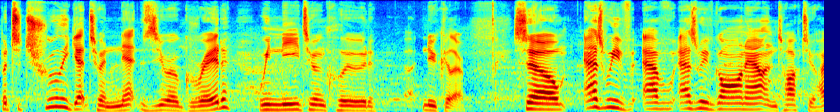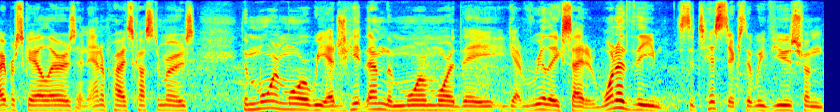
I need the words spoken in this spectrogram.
but to truly get to a net zero grid, we need to include uh, nuclear. So as we've, as we've gone out and talked to hyperscalers and enterprise customers, the more and more we educate them, the more and more they get really excited. One of the statistics that we've used from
